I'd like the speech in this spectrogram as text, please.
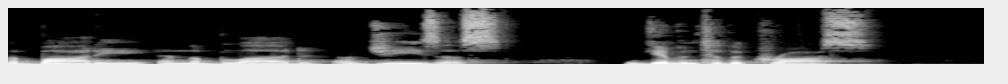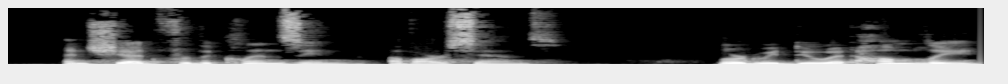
the body and the blood of Jesus given to the cross and shed for the cleansing of our sins. Lord, we do it humbly,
